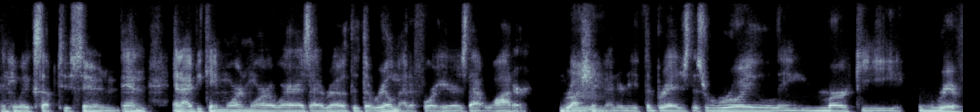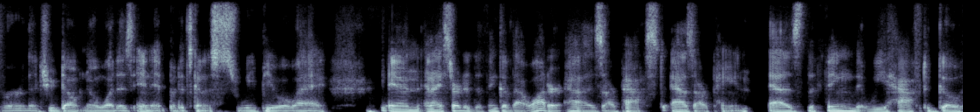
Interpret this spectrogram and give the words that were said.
and he wakes up too soon. And and I became more and more aware as I wrote that the real metaphor here is that water rushing mm. underneath the bridge, this roiling, murky river that you don't know what is in it, but it's going to sweep you away. And and I started to think of that water as our past, as our pain, as the thing that we have to go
